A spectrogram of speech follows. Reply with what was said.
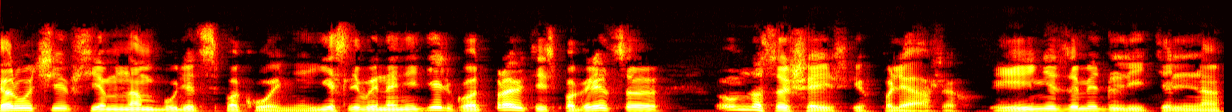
Короче, всем нам будет спокойнее, если вы на недельку отправитесь погреться на Сейшельских пляжах. И незамедлительно.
